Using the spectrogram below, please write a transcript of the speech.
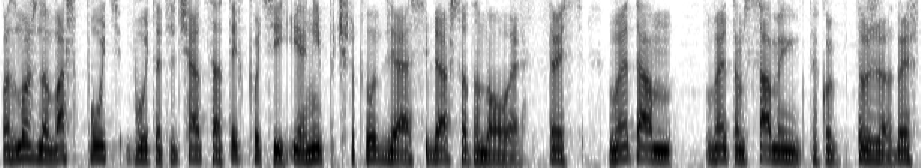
возможно, ваш путь будет отличаться от их пути, и они подчеркнут для себя что-то новое. То есть в этом в этом самый такой тоже, знаешь,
